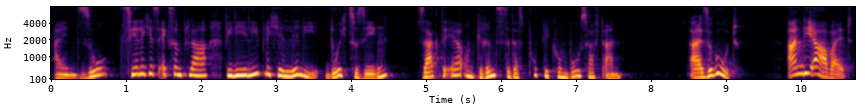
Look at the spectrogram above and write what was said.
ein so zierliches Exemplar wie die liebliche Lilly durchzusägen? sagte er und grinste das Publikum boshaft an. Also gut. An die Arbeit.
